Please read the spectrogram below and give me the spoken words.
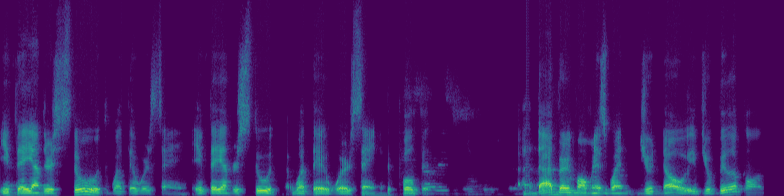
if they understood what they were saying, if they understood what they were saying in the pulpit. At that very moment is when you know if you build upon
